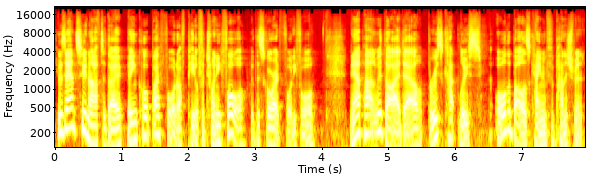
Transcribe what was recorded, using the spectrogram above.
He was out soon after, though, being caught by Ford off Peel for 24, with the score at 44. Now partnered with Iredale, Bruce cut loose. All the bowlers came in for punishment,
